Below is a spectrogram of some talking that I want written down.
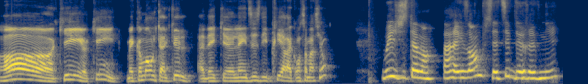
Ah, OK, OK. Mais comment on le calcule? Avec euh, l'indice des prix à la consommation? Oui, justement. Par exemple, ce type de revenu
